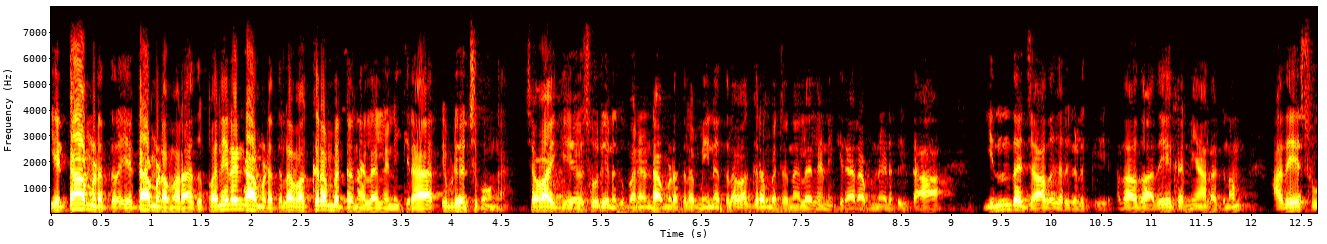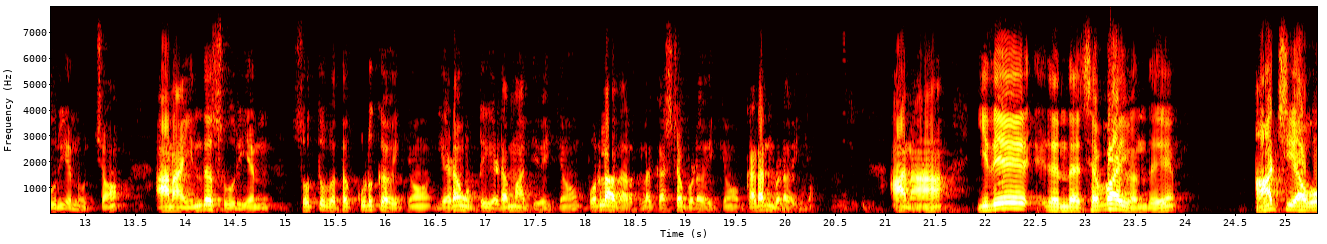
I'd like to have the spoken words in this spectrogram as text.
எட்டாம் இடத்துல எட்டாம் இடம் வராது. பன்னிரெண்டாம் இடத்துல வக்ரம் பெற்ற நிலையில் நிற்கிறார் இப்படி வச்சுக்கோங்க. செவ்வாய்க்கு சூரியனுக்கு பன்னிரெண்டாம் இடத்துல மீனத்தில் வக்ரம் பெற்ற நிலையில் நிக்கிறார் அப்படின்னு எடுத்துக்கிட்டா இந்த ஜாதகர்களுக்கு அதாவது அதே கன்னியா லக்னம் அதே சூரியன் உச்சம். ஆனால் இந்த சூரியன் சொத்து பத்தை கொடுக்க வைக்கும் இடம் விட்டு இடம் மாற்றி வைக்கும் பொருளாதாரத்தில் கஷ்டப்பட வைக்கும் கடன் பட வைக்கும். ஆனால் இதே இந்த செவ்வாய் வந்து ஆட்சியாவோ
